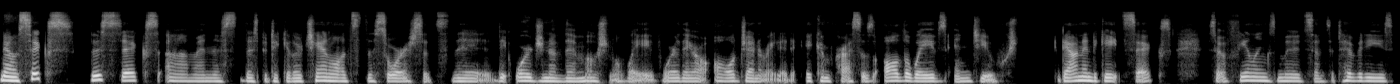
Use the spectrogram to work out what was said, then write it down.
Now, six, this six, um, and this this particular channel, it's the source, it's the the origin of the emotional wave where they are all generated. It compresses all the waves into down into gate six. So feelings, mood, sensitivities.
